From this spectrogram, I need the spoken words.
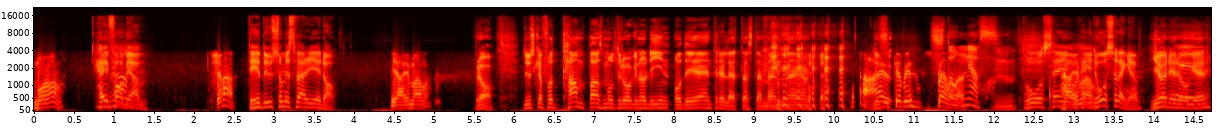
Morgon. Hej. Fabian! Tjena. Det är du som är Sverige idag. Jajamän. Bra. Du ska få tampas mot Roger Nordin och det är inte det lättaste, men eh, Nej, det ska bli spännande. Stångas. Då säger jag Jajamän. hej då så länge. gör det Roger.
